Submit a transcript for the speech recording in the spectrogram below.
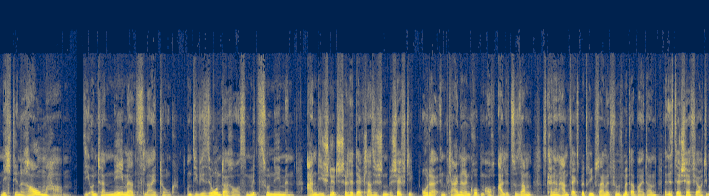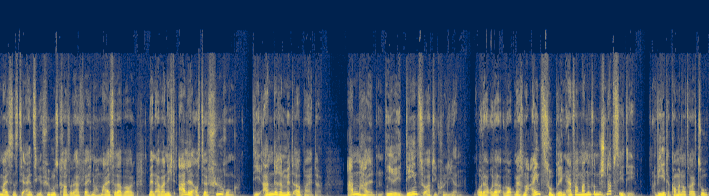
nicht den Raum haben, die Unternehmensleitung und die Vision daraus mitzunehmen an die Schnittstelle der klassischen Beschäftigten oder in kleineren Gruppen auch alle zusammen. Es kann ja ein Handwerksbetrieb sein mit fünf Mitarbeitern. Dann ist der Chef ja auch die meistens die einzige Führungskraft oder hat vielleicht noch Meister dabei. Wenn aber nicht alle aus der Führung die anderen Mitarbeiter anhalten, ihre Ideen zu artikulieren oder, oder überhaupt erstmal einzubringen, einfach mal nur so eine Schnapsidee. Wie, da kommen wir noch dazu.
